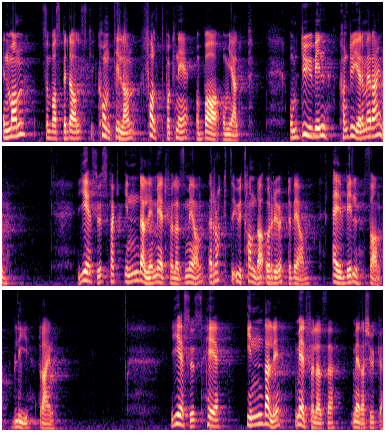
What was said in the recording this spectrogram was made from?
En mann som var spedalsk, kom til han, falt på kne og ba om hjelp. Om du vil, kan du gjøre meg rein. Jesus fikk inderlig medfølelse med han, rakte ut handa og rørte ved han. Jeg vil, sa han, bli rein. Jesus har inderlig medfølelse med de syke.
